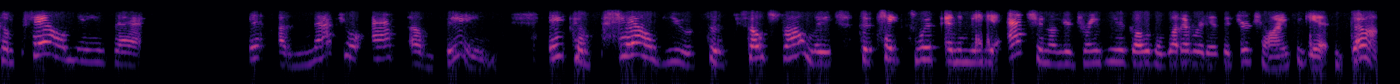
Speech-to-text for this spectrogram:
Compel means that it's a natural act of being. It compels you to so strongly to take swift and immediate action on your dreams and your goals or whatever it is that you're trying to get done.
